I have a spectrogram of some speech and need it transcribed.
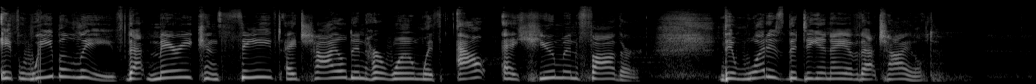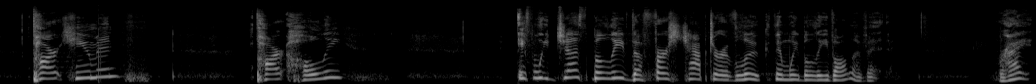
If we believe that Mary conceived a child in her womb without a human father, then what is the DNA of that child? Part human, part holy? If we just believe the first chapter of Luke, then we believe all of it, right?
